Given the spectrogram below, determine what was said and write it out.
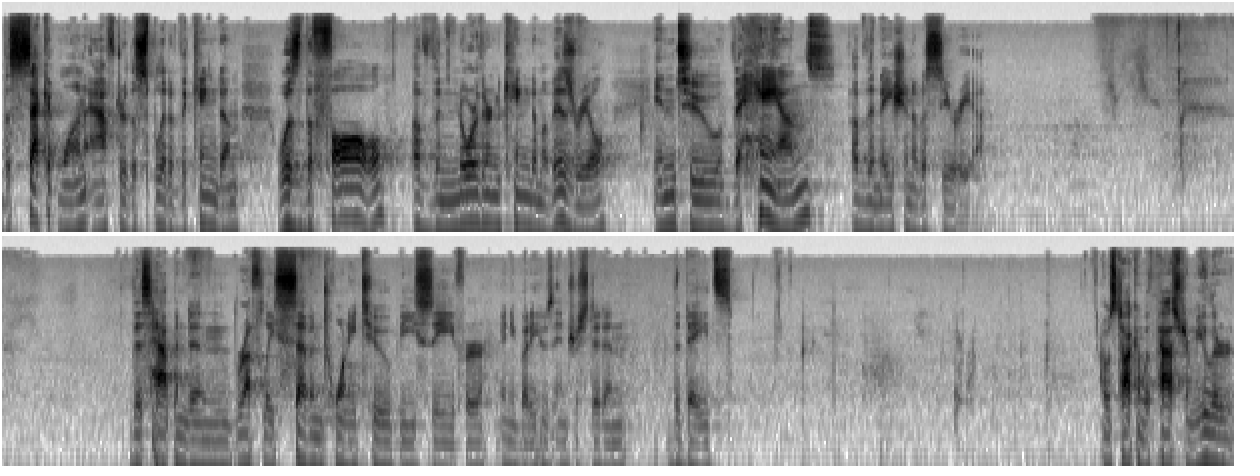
The second one, after the split of the kingdom, was the fall of the northern kingdom of Israel into the hands of the nation of Assyria. This happened in roughly 722 BC for anybody who's interested in the dates. I was talking with Pastor Mueller.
